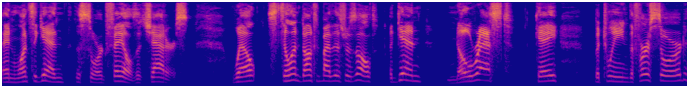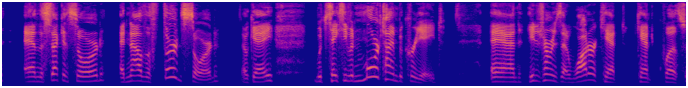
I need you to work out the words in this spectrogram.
And once again, the sword fails, it shatters. Well, still undaunted by this result, again, no rest. Okay, between the first sword and the second sword, and now the third sword, okay, which takes even more time to create. And he determines that water can't can't quench,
